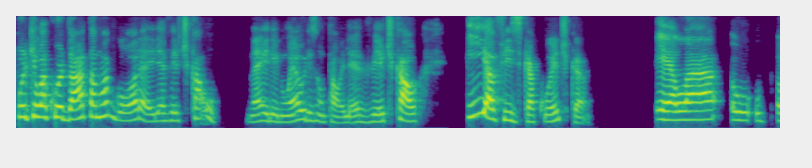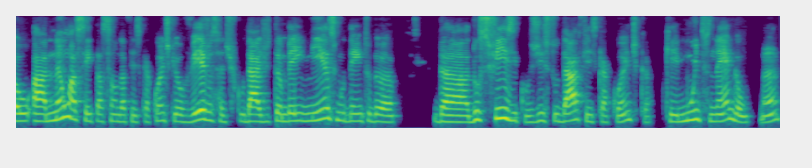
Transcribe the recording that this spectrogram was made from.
Porque o acordar está no agora, ele é vertical, né? Ele não é horizontal, ele é vertical. E a física quântica, ela, o, o, a não aceitação da física quântica, eu vejo essa dificuldade também, mesmo dentro da, da, dos físicos, de estudar a física quântica, que muitos negam, né?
